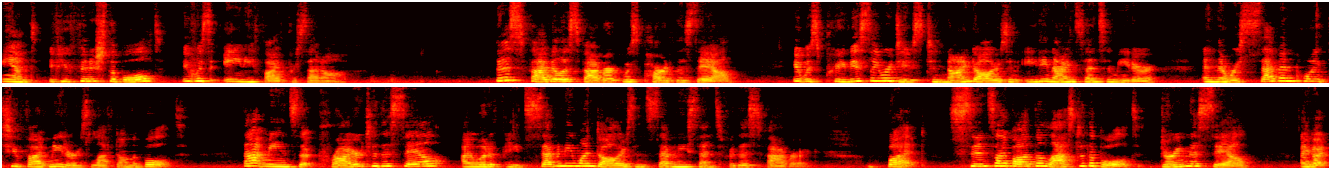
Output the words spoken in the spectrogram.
And if you finish the bolt, it was 85% off. This fabulous fabric was part of the sale. It was previously reduced to $9.89 a meter, and there were 7.25 meters left on the bolt. That means that prior to the sale, I would have paid $71.70 for this fabric. But since I bought the last of the bolt during this sale, I got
